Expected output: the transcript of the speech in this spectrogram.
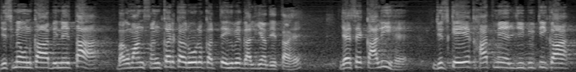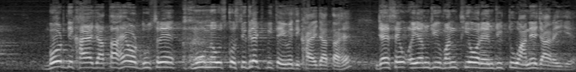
जिसमें उनका अभिनेता भगवान शंकर का रोल करते हुए गालियाँ देता है, जैसे काली है, जिसके एक हाथ में एल का बोर्ड दिखाया जाता है और दूसरे मुँह में उसको सिगरेट पीते हुए दिखाया जाता है, जैसे एम जी वन थी और एम जी टू आने जा रही है।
